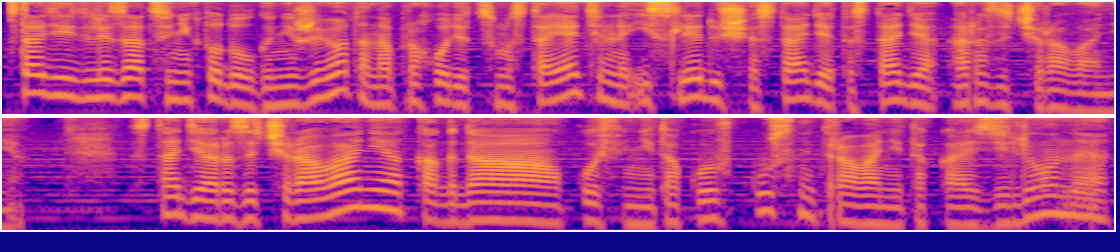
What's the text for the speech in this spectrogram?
В стадии идеализации никто долго не живет, она проходит самостоятельно, и следующая стадия – это стадия разочарования. Стадия разочарования, когда кофе не такой вкусный, трава не такая зеленая,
